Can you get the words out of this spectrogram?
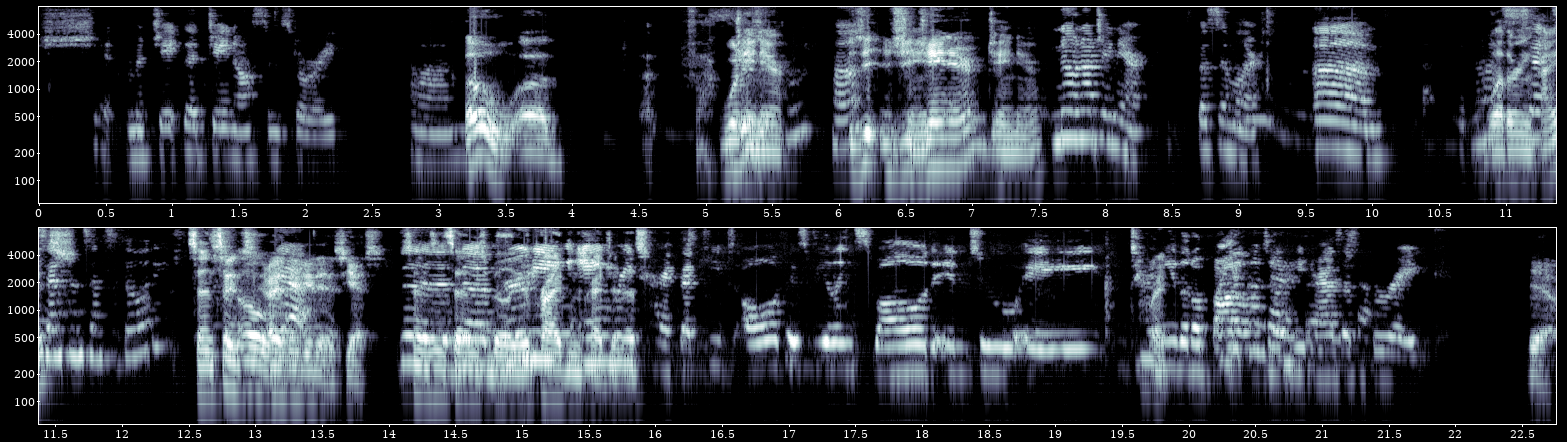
shit, from a J- the Jane Austen story. Um, Oh, uh, fuck, what is Jane it? Eyre. huh? Is it is it Jane- Jane Eyre? Jane Eyre, No, not Jane Eyre, but similar. Um, Wuthering Sen- Heights? Sense and Sensibility? Sense, Sense- oh, I yeah. think it is. Yes. The, Sense and the Sensibility, brooding, Pride and angry Prejudice. type that keeps all of his feelings swallowed into a tiny Right. little bottle until he has a break. Yeah.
